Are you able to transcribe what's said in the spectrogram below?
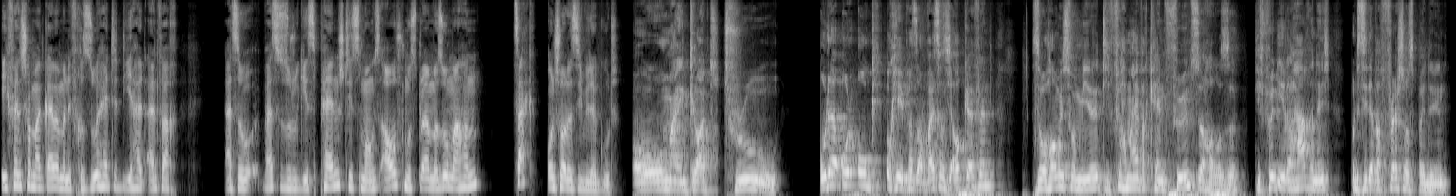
ich fände es schon mal geil, wenn man eine Frisur hätte, die halt einfach, also, weißt du, so, du gehst pennen, stehst morgens auf, musst nur einmal so machen, zack, und schon ist sie wieder gut. Oh mein Gott, true. Oder, okay, okay, pass auf, weißt du, was ich auch geil finde? So Homies von mir, die haben einfach keinen Föhn zu Hause. Die föhnen ihre Haare nicht und es sieht einfach fresh aus bei denen.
